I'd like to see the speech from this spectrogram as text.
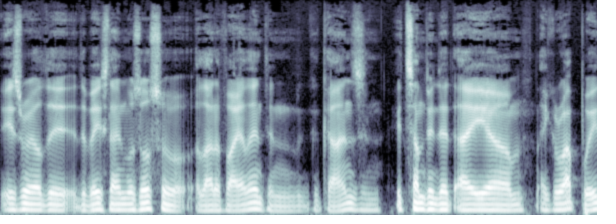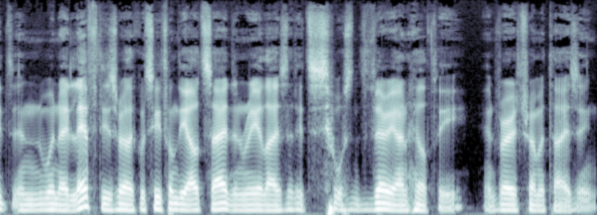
Israel, the the baseline was also a lot of violence and guns, and it's something that I um, I grew up with. And when I left Israel, I could see it from the outside and realize that it was very unhealthy and very traumatizing.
